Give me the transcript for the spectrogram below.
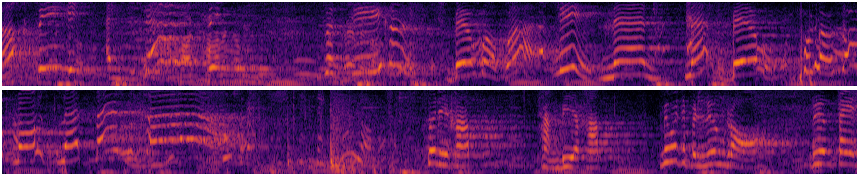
love singing and มาช้า dancing แล้วครับสวัสดีค่ะเบลบอกว่า นี่แนนและเบล พวกเราชอบร้องและเต้นค่ะ สวัสดีครับ ถังเบียร์ครับ ไม่ว่าจะเป็นเรื่องร้อง เรื่องเต้น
